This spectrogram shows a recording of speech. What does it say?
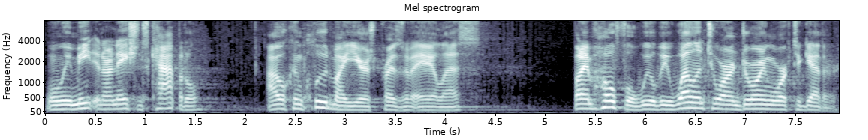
when we meet in our nation's capital, I will conclude my year as president of ALS, but I'm hopeful we will be well into our enduring work together,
